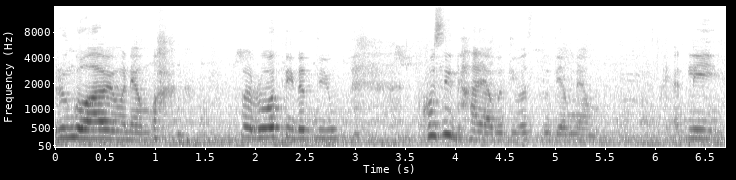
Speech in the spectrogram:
રૂંગો આવે મને આમ. રોતી નથી ખુશી થાય આ બધી વસ્તુથી અમને આમ. એટલી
